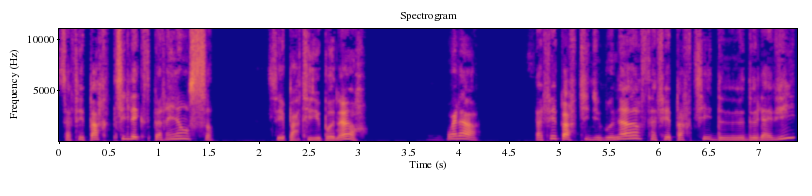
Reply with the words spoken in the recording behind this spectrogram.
Ça fait partie de l'expérience. C'est partie du bonheur. Voilà. Ça fait partie du bonheur, ça fait partie de, la vie.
